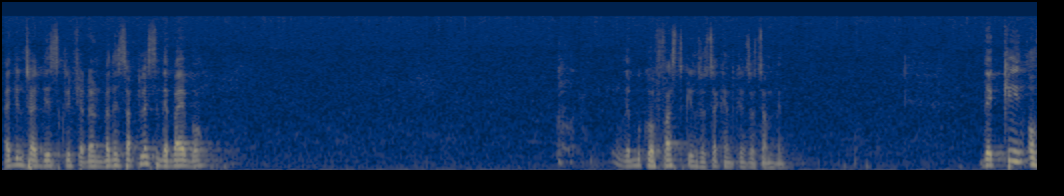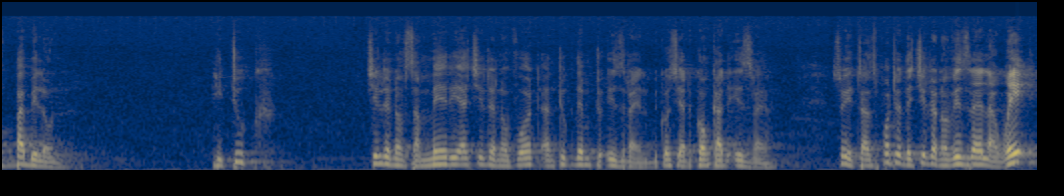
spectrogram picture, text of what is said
I didn't write this scripture down, but there's a place in the Bible. In the book of First Kings or Second Kings or something. The king of Babylon, he took children of Samaria, children of what, and took them to Israel because he had conquered Israel. So he transported the children of Israel away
